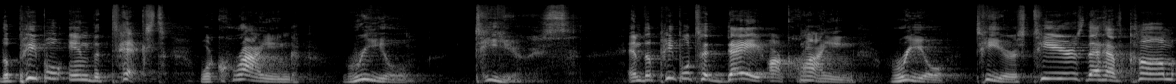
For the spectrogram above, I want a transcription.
The people in the text were crying real tears. And the people today are crying real tears. Tears that have come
